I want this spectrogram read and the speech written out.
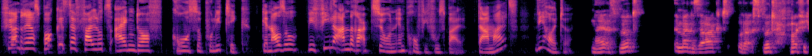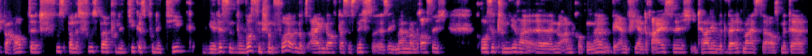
Für Andreas Bock ist der Fall Lutz Eigendorf große Politik. Genauso wie viele andere Aktionen im Profifußball. Damals wie heute. Naja, es wird immer gesagt oder es wird häufig behauptet, Fußball ist Fußball, Politik ist Politik. Wir wissen, wir wussten schon vor Lutz Eigendorf, dass es nicht so ist. Ich meine, man braucht sich große Turniere äh, nur angucken. Ne? WM 34, Italien wird Weltmeister, auch mit der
